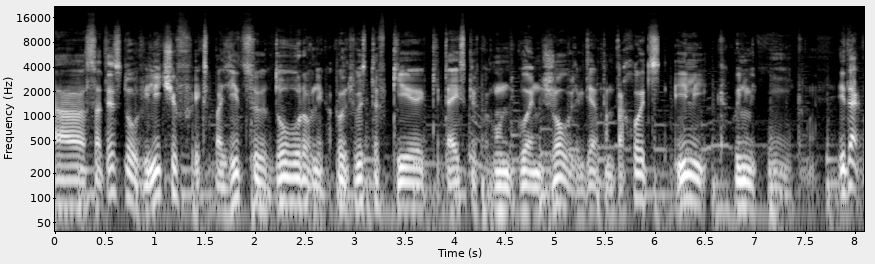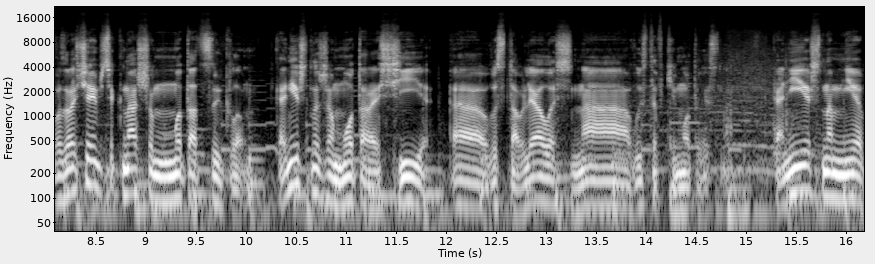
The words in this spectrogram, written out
А, соответственно, увеличив экспозицию до уровня какой-нибудь выставки китайской в каком-нибудь Гуанчжоу или где она там проходит, или какой-нибудь Никма. Итак, возвращаемся к нашим мотоциклам. Конечно же, Мото Россия э, выставлялась на выставке Мото Весна. Конечно, мне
